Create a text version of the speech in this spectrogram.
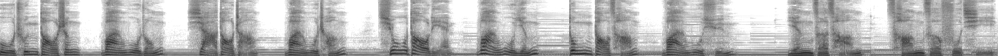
故春道生，万物荣；夏道长，万物成；秋道敛，万物盈；冬道藏，万物循。盈则藏，藏则复起。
